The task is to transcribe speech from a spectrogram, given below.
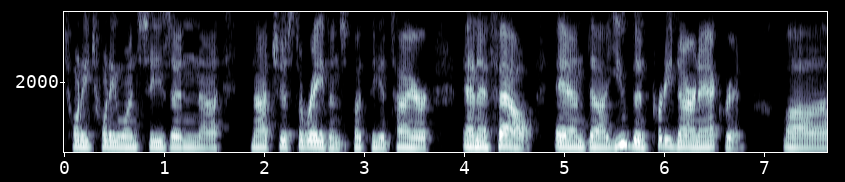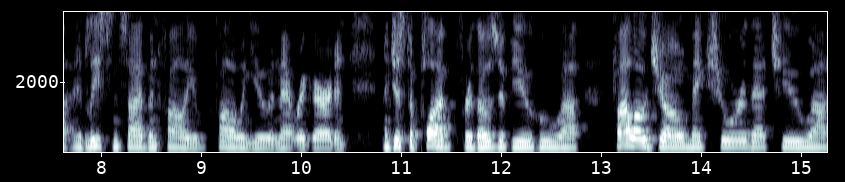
2021 season, uh, not just the Ravens but the entire NFL. And you've been pretty darn accurate uh, at least since I've been follow, following you in that regard. And, and just a plug for those of you who uh, follow Joe, make sure that you uh,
